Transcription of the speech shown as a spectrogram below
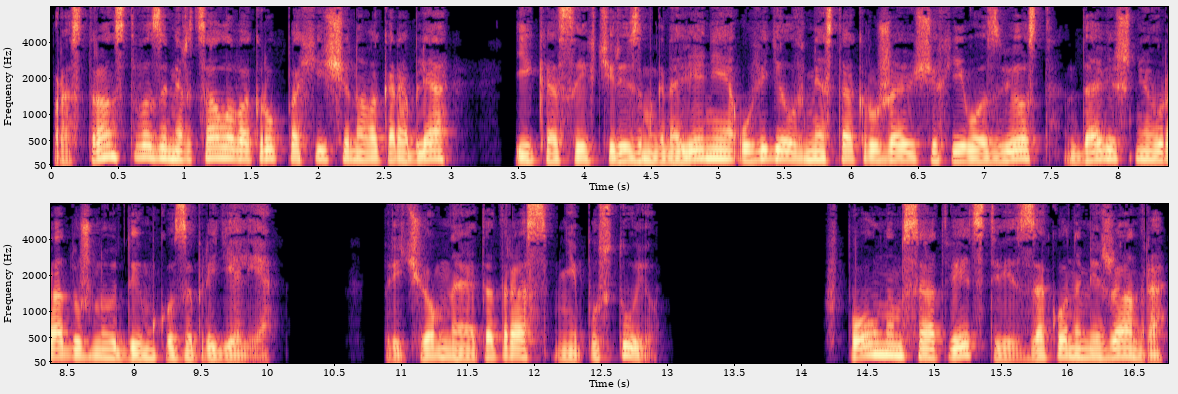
Пространство замерцало вокруг похищенного корабля, и Косых через мгновение увидел вместо окружающих его звезд давишнюю радужную дымку запределья. Причем на этот раз не пустую. В полном соответствии с законами жанра,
